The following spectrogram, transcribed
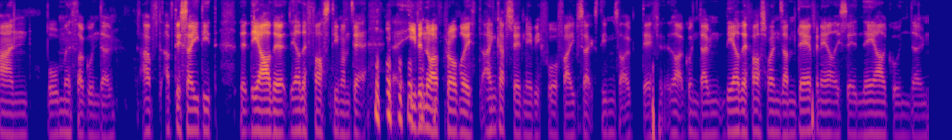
And Bournemouth are going down. I've I've decided that they are the they are the first team I'm de- uh, even though I've probably I think I've said maybe four, five, six teams that are definitely that are going down. They are the first ones. I'm definitely saying they are going down.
